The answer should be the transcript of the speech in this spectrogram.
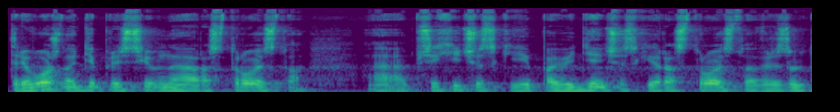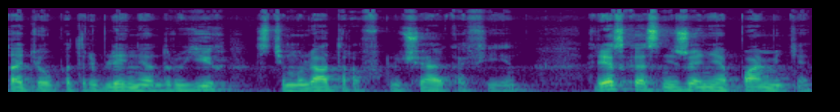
Тревожно-депрессивное расстройство, э, психические и поведенческие расстройства в результате употребления других стимуляторов, включая кофеин. Резкое снижение памяти,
